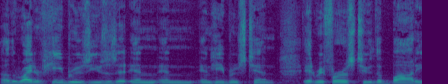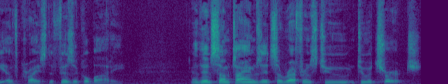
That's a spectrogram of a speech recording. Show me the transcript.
Uh, the writer of Hebrews uses it in, in, in Hebrews 10. It refers to the body of Christ, the physical body. And then sometimes it's a reference to, to a church.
